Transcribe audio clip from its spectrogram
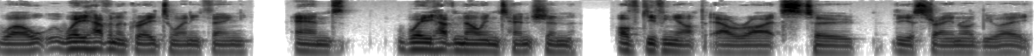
well, we haven't agreed to anything and we have no intention of giving up our rights to the Australian Rugby League.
